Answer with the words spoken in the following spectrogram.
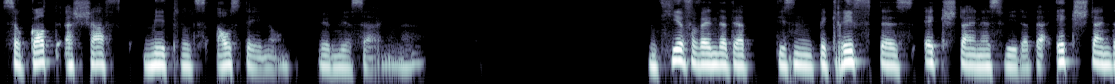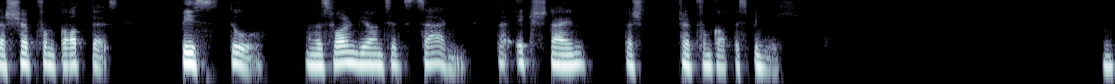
So Gott erschafft mittels Ausdehnung, würden wir sagen. Ne? Und hier verwendet er diesen Begriff des Ecksteines wieder. Der Eckstein der Schöpfung Gottes bist du. Und das wollen wir uns jetzt sagen. Der Eckstein der Schöpfung Gottes bin ich. Und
